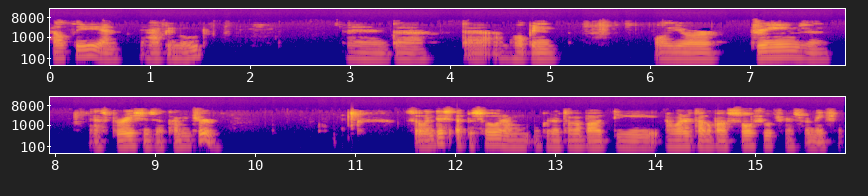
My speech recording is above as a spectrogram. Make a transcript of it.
healthy and happy mood. And uh, I'm hoping all your dreams and aspirations are coming true. So in this episode, I'm going to talk about the I want to talk about social transformation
